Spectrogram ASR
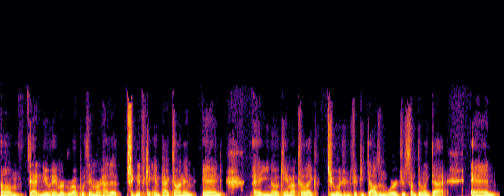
um, that knew him or grew up with him or had a significant impact on him. And, uh, you know, it came out to like 250,000 words or something like that. And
